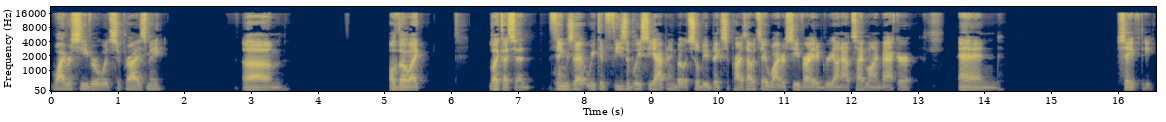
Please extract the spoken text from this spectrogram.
wide receiver would surprise me. Um. Although I, like I said, things that we could feasibly see happening, but would still be a big surprise. I would say wide receiver. I'd agree on outside linebacker, and safety,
